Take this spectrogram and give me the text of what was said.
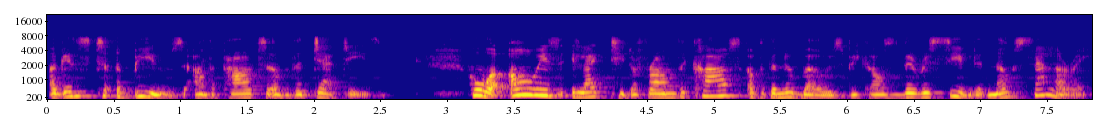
against abuse on the part of the judges, who were always elected from the class of the nobles because they received no salary.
